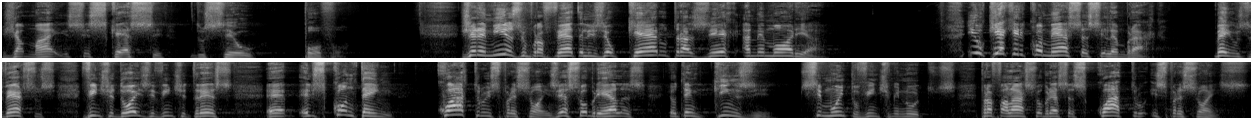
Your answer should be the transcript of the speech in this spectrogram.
jamais se esquece do seu povo. Jeremias, o profeta, ele diz: Eu quero trazer a memória. E o que é que ele começa a se lembrar? Bem, os versos 22 e 23, é, eles contêm quatro expressões, e é sobre elas eu tenho 15, se muito 20 minutos, para falar sobre essas quatro expressões,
